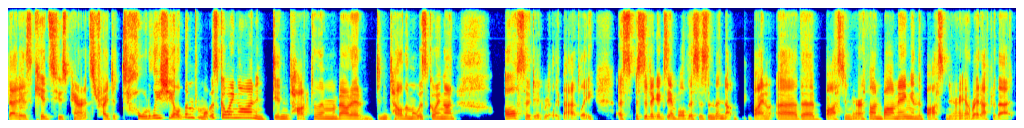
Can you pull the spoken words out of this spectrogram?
That is, kids whose parents tried to totally shield them from what was going on and didn't talk to them about it didn't tell them what was going on also did really badly. A specific example of this is in the uh, the Boston Marathon bombing in the Boston area. Right after that,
